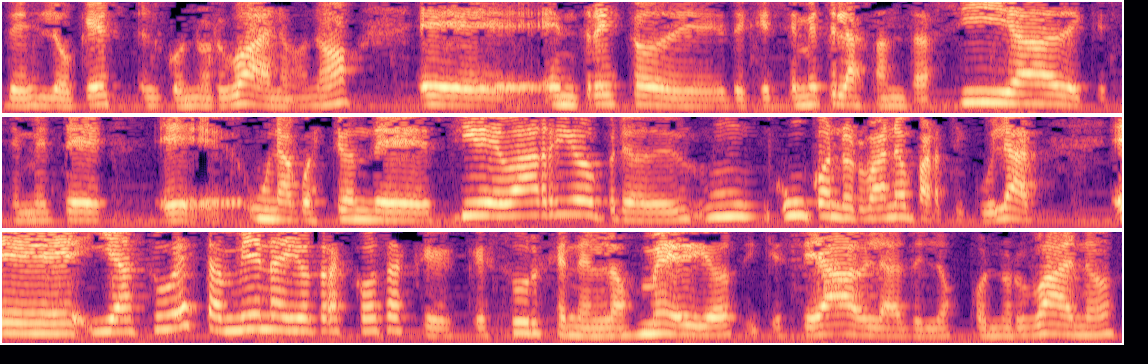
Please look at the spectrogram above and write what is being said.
de lo que es el conurbano, ¿no? Eh, entre esto de, que se mete la fantasía, de que se mete eh, una cuestión de, sí de barrio, pero de un, conurbano particular. Eh, y a su vez también hay otras cosas que, que surgen en los medios y que se habla de los conurbanos,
